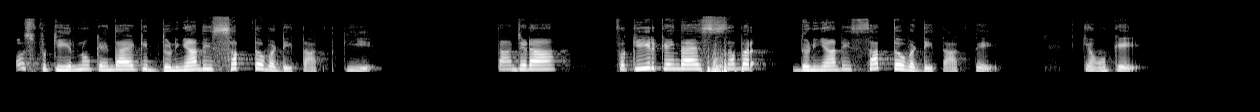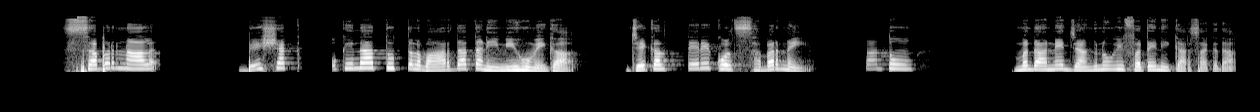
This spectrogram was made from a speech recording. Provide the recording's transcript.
ਉਸ ਫਕੀਰ ਨੂੰ ਕਹਿੰਦਾ ਹੈ ਕਿ ਦੁਨੀਆ ਦੀ ਸਭ ਤੋਂ ਵੱਡੀ ਤਾਕਤ ਕੀ ਹੈ ਤਾਂ ਜਿਹੜਾ ਫਕੀਰ ਕਹਿੰਦਾ ਹੈ ਸਬਰ ਦੁਨੀਆ ਦੀ ਸਭ ਤੋਂ ਵੱਡੀ ਤਾਕਤ ਏ। ਕਿਉਂਕਿ ਸਬਰ ਨਾਲ ਬੇਸ਼ੱਕ ਉਹ ਕਹਿੰਦਾ, ਤੂੰ ਤਲਵਾਰ ਦਾ ਧਣੀ ਵੀ ਹੋਵੇਂਗਾ। ਜੇਕਰ ਤੇਰੇ ਕੋਲ ਸਬਰ ਨਹੀਂ, ਤਾਂ ਤੂੰ ਮੈਦਾਨੇ ਜੰਗ ਨੂੰ ਵੀ ਫਤਿਹ ਨਹੀਂ ਕਰ ਸਕਦਾ।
